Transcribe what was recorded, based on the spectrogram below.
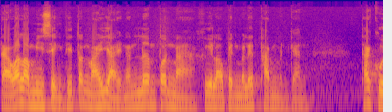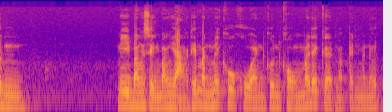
แต่ว่าเรามีสิ่งที่ต้นไม้ใหญ่นั้นเริ่มต้นมา คือเราเป็นเมล็ดพันธุ์เหมือนกัน ถ้าคุณมีบางสิ่งบางอย่างที่มันไม่คู่ควร คุณคงไม่ได้เกิดมาเป็นมนุษย์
